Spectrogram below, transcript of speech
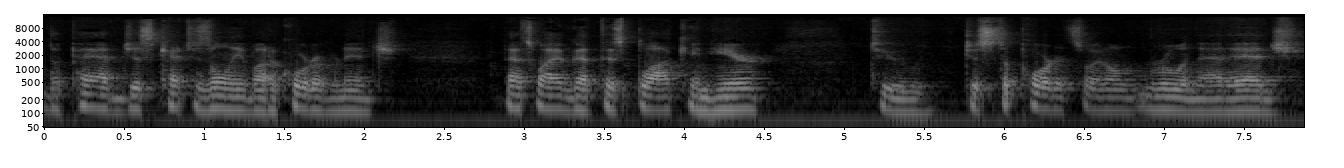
the pad just catches only about a quarter of an inch. That's why I've got this block in here to just support it so I don't ruin that edge.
